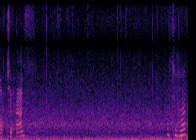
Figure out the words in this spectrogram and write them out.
What you have? What you have?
